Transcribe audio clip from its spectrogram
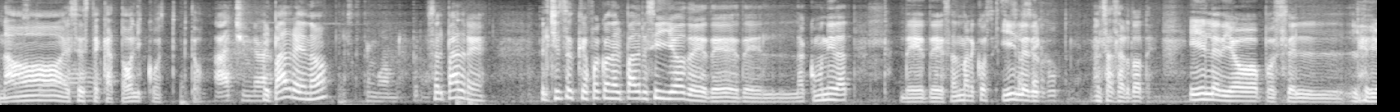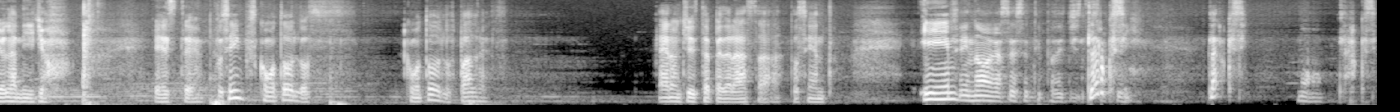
No, pastor. es este católico, estúpido. Ah, chingada. El padre, ¿no? Es que tengo hambre, pero. Es el padre. El chiste es que fue con el padrecillo de, de- de la comunidad de, de San Marcos y le Sacerdote. el sacerdote y le dio pues el le dio el anillo. Este, pues sí, pues como todos los como todos los padres. Era un chiste pederasta, lo siento. Y Sí, no hagas ese tipo de chistes. claro que aquí. sí. Claro que sí. No. Claro que sí.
